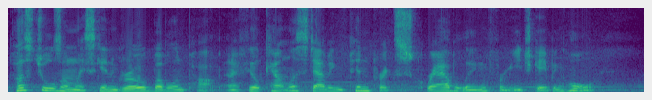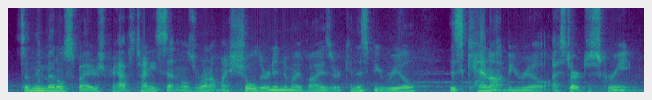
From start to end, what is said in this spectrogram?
Pustules on my skin grow, bubble, and pop, and I feel countless stabbing pinpricks scrabbling from each gaping hole. Suddenly metal spiders, perhaps tiny sentinels, run up my shoulder and into my visor. Can this be real? This cannot be real. I start to scream.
